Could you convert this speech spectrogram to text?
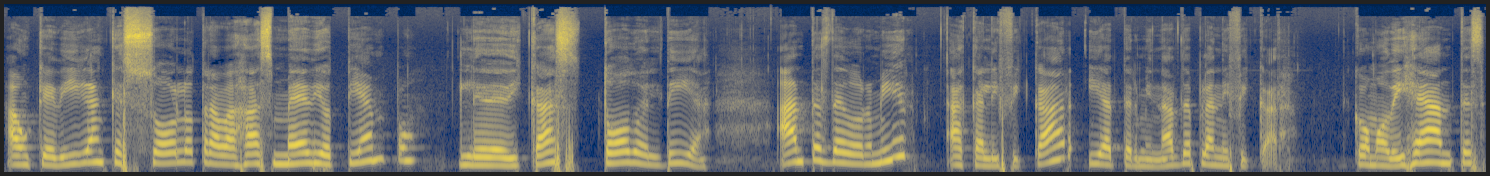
aunque digan que solo trabajas medio tiempo, le dedicas todo el día, antes de dormir, a calificar y a terminar de planificar. Como dije antes,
